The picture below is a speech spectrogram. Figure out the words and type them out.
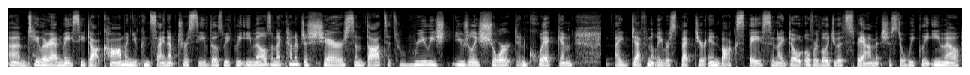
um, taylorannmacy.com, and you can sign up to receive those weekly emails. And I kind of just share some thoughts. It's really sh- usually short and quick, and I definitely respect your inbox space, and I don't overload you with spam. It's just a weekly email.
